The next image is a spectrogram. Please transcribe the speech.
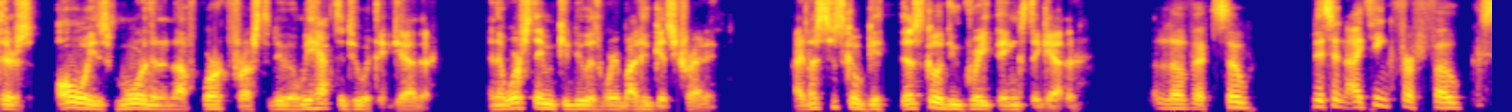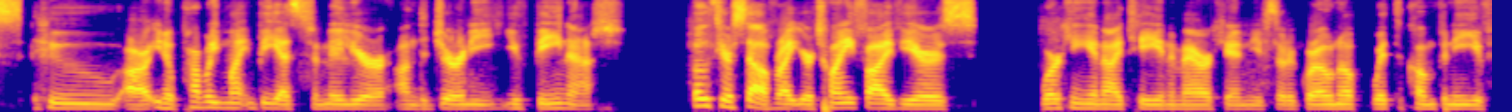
there's always more than enough work for us to do, and we have to do it together. And the worst thing we can do is worry about who gets credit. Right? Let's just go get. Let's go do great things together. Love it. So Listen, I think for folks who are, you know, probably mightn't be as familiar on the journey you've been at both yourself, right? You're 25 years working in IT in American. You've sort of grown up with the company. You've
